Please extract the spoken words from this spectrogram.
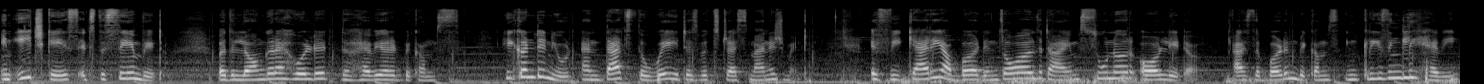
In each case, it's the same weight, but the longer I hold it, the heavier it becomes. He continued, and that's the way it is with stress management. If we carry our burdens all the time, sooner or later, as the burden becomes increasingly heavy,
